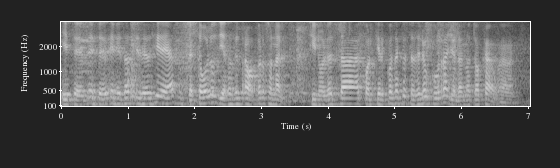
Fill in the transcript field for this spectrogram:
Y entonces, entonces, en esas, esas ideas usted todos los días hace trabajo personal. Si no lo está, cualquier cosa que a usted se le ocurra, yo la anoto acá. weón.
